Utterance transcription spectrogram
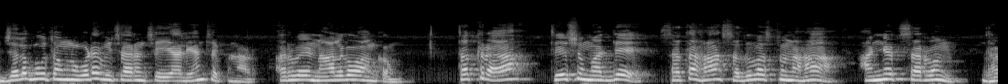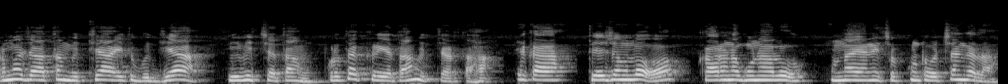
జలభూతమును కూడా విచారం చేయాలి అని చెప్పినాడు. అరవై నాలుగవ అంకం. తత్ర తేషు మధ్య సత సద్వస్తున అన్యత్ సర్వం ధర్మజాతం మిథ్యా ఇది బుద్ధ్యా వివిచ్యతాం కృతక్రియతాం ఇత్యర్థ. ఇక తేజంలో కారణ గుణాలు ఉన్నాయని చెప్పుకుంటూ వచ్చాం కదా.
